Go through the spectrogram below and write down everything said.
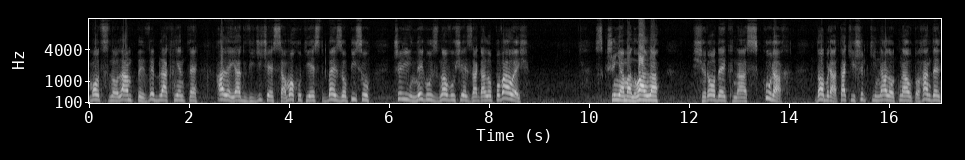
mocno lampy wyblaknięte, ale jak widzicie samochód jest bez opisu, czyli Nygu znowu się zagalopowałeś. Skrzynia manualna, środek na skórach. Dobra, taki szybki nalot na autohandel,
